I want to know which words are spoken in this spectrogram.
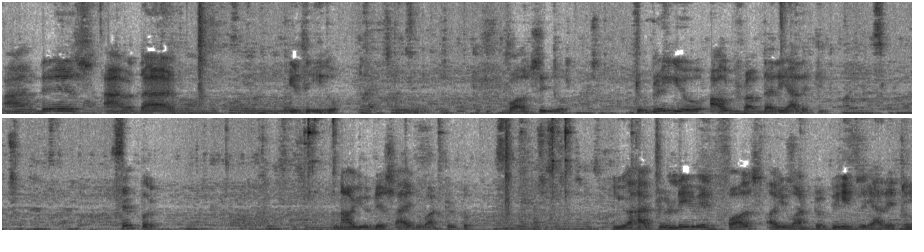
I am this, I am that, is ego, false ego, to bring you out from the reality. Simple. Now you decide what to do. You have to live in false or you want to be in reality.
